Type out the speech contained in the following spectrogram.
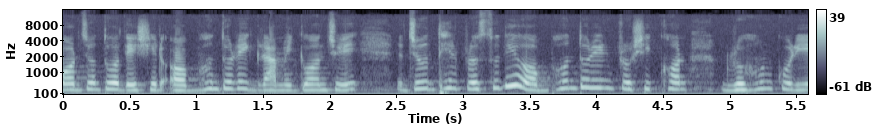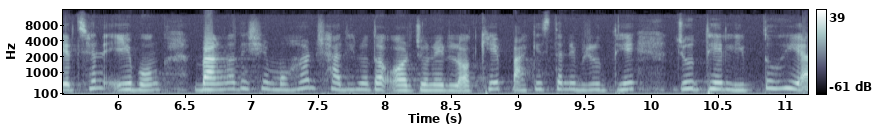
পর্যন্ত দেশের অভ্যন্তরে গ্রামেগঞ্জে যুদ্ধের প্রস্তুতি ও অভ্যন্তরীণ প্রশিক্ষণ গ্রহণ করিয়েছেন এবং বাংলাদেশের মহান স্বাধীনতা অর্জনের লক্ষ্যে পাকিস্তানের বিরুদ্ধে যুদ্ধে লিপ্ত হইয়া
